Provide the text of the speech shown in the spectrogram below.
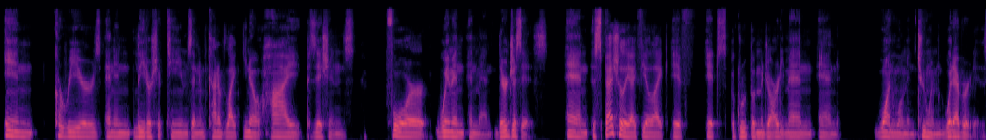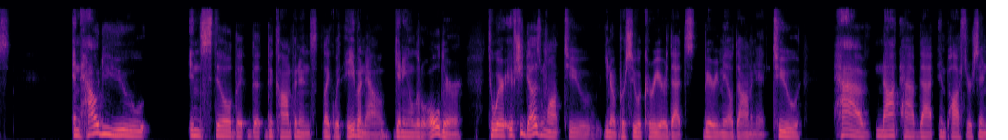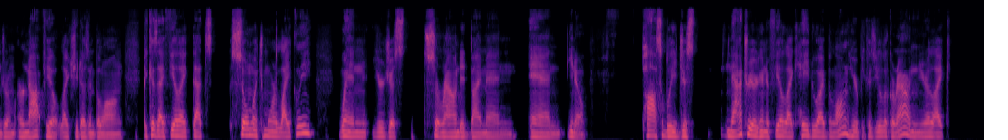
in careers and in leadership teams and in kind of like, you know, high positions for women and men. There just is. And especially, I feel like if it's a group of majority men and one woman, two women, whatever it is. And how do you instill the, the the confidence like with Ava now getting a little older to where if she does want to, you know, pursue a career that's very male dominant to have not have that imposter syndrome or not feel like she doesn't belong because I feel like that's so much more likely when you're just surrounded by men and, you know, possibly just naturally are going to feel like, hey, do I belong here? Because you look around and you're like,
